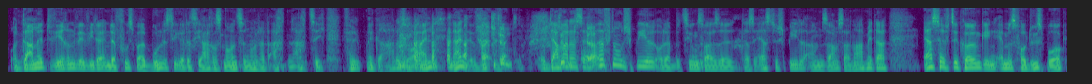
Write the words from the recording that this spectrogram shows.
Und damit wären wir wieder in der Fußball-Bundesliga des Jahres 1988. Fällt mir gerade so ein. Nein, Stimmt. da Stimmt, war das Eröffnungsspiel oder beziehungsweise das erste Spiel am Samstagnachmittag. 1. FC Köln gegen MSV Duisburg.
